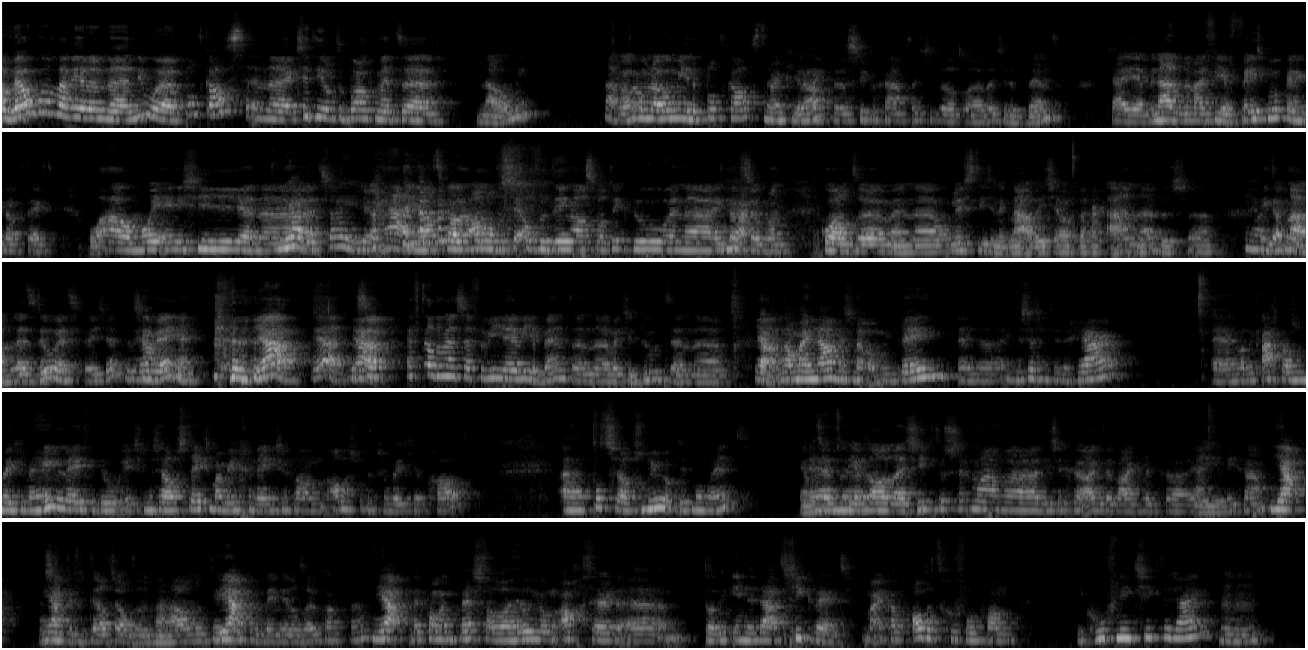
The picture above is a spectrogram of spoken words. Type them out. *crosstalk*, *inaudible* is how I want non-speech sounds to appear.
Nou, welkom bij weer een eh, nieuwe podcast. En eh, ik zit hier op de bank met eh, Naomi. Nou, welkom Naomi in de podcast. En Dankjewel. Ik vind het echt super gaaf dat je, er, dat je er bent. Jij benaderde mij via Facebook en ik dacht echt, wauw, mooie energie. En, ja, dat zei je. Ja. ja, en je had gewoon allemaal dezelfde dingen als wat ik doe. En ik dacht Ja. zo van quantum en holistisch. En ik, nou, weet je, daar ga ik aan. Hè? Dus Ja, ik dacht, nou, let's do it, weet je. Dus Ja. hier ben je. *laughs* *laughs* Ja, Ja, dus Ja. eh, vertel de mensen even wie, je- wie je bent en eh, wat je doet. En, eh, ja, nou mijn naam is Naomi Breen en eh, ik ben 26 jaar. En wat ik eigenlijk al zo'n beetje mijn hele leven doe, is mezelf steeds maar weer genezen van alles wat ik zo'n beetje heb gehad. Eh, tot zelfs nu op dit moment. ja, want je, hebt, je eh, hebt allerlei ziektes, zeg maar, eh, die zich uit hebben eigenlijk eh, ja, in je lichaam. Ja, En Ja. ziekte vertelt je altijd een verhaal natuurlijk. Ja. Daar ben je inmiddels ook achter. ja, daar kwam ik best al wel heel jong achter eh, dat ik inderdaad ziek werd. Maar ik had altijd het gevoel van, ik hoef niet ziek te zijn. Mhm.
